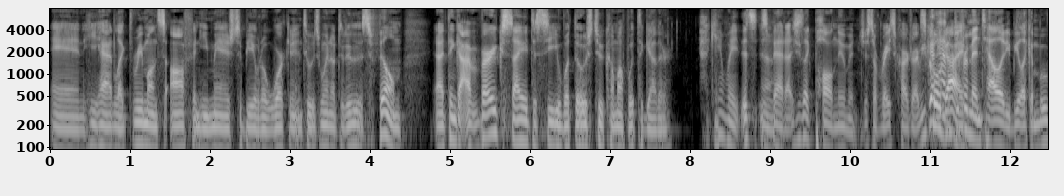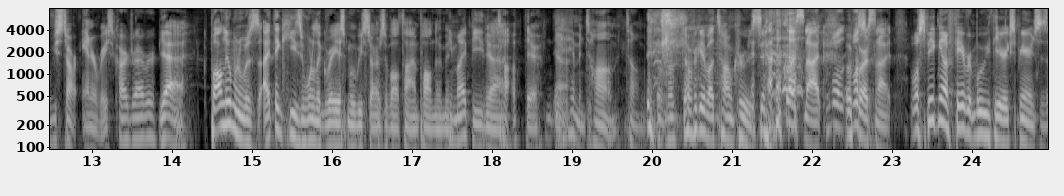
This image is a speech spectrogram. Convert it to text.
and he had like three months off, and he managed to be able to work it into his window to do this film. And I think I'm very excited to see what those two come up with together. I can't wait. It's, it's Yeah. badass. He's like Paul Newman, just a race car driver. He's You a gotta cool have a guy. different mentality, be like a movie star and a race car driver. Yeah. Paul Newman was, I think he's one of the greatest movie stars of all time, Paul Newman. He might be Yeah. top up there. Yeah. Him and Tom. Tom. Don't, forget about Tom Cruise. of course not. Well, of well, course not. Well, speaking of favorite movie theater experiences,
